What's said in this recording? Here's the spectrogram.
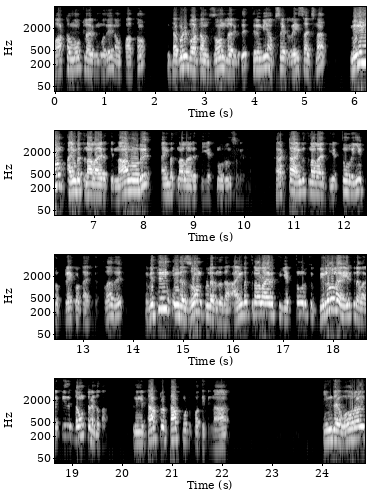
பாட்டம் அவுட்ல இருக்கும்போதே நம்ம பார்த்தோம். டபுள் பாட்டம் ஜோன்ல இருக்குது. திரும்பியும் அப்சைட் ரைஸ் ஆச்சுன்னா மினிமம் ஐம்பத்தி நாலாயிரத்தி நானூறு ஐம்பத்தி நாலாயிரத்தி எட்நூறுன்னு சொல்லியிருந்தேன் கரெக்டா ஐம்பத்தி நாலாயிரத்தி எட்நூறையும் இப்போ பிரேக் அவுட் ஆயிருக்கு. அதாவது வித்தின் இந்த ஜோனுக்குள்ள இருந்தது ஐம்பத்தி நாலாயிரத்தி எட்நூறுக்கு பிலோல இருக்கிற வரைக்கும் இது டவுன் ட்ரெண்ட் தான். நீங்க டாப் டு டாப் போட்டு பார்த்தீங்கன்னா இந்த ஓவரால்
